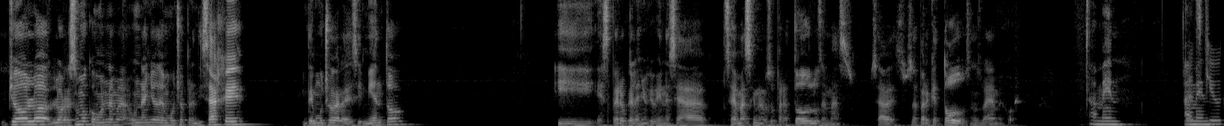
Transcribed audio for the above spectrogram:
Yo lo, lo resumo como una- un año de mucho aprendizaje, de mucho agradecimiento y espero que el año que viene sea, sea más generoso para todos los demás, ¿sabes? O sea, para que todos nos vaya mejor. Amén. That's Amén. cute.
